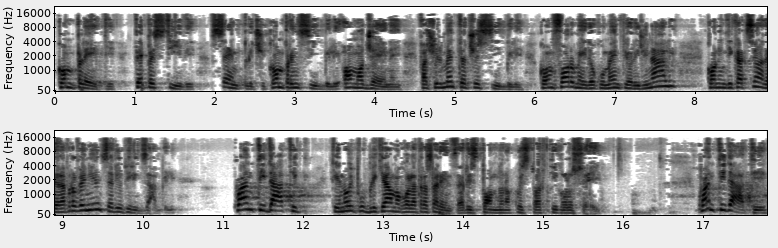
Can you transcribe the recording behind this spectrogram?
completi, tempestivi, semplici, comprensibili, omogenei, facilmente accessibili, conformi ai documenti originali, con indicazione della provenienza e riutilizzabili. Quanti dati che noi pubblichiamo con la trasparenza rispondono a questo articolo 6? Quanti dati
